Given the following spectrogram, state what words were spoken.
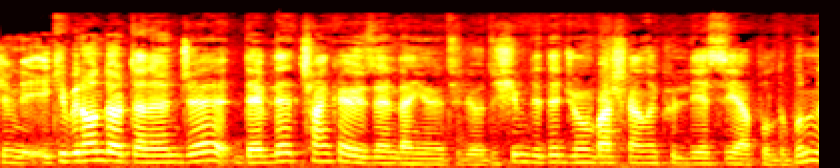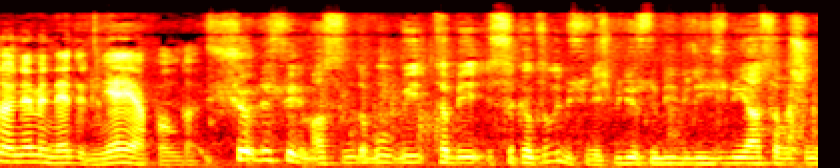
Şimdi 2014'ten önce devlet Çankaya üzerinden yönetiliyordu. Şimdi de Cumhurbaşkanlığı Külliyesi yapıldı. Bunun önemi nedir? Niye yapıldı? Şöyle söyleyeyim aslında bu bir tabii sıkıntılı bir süreç. Biliyorsunuz biz Birinci Dünya Savaşı'nı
